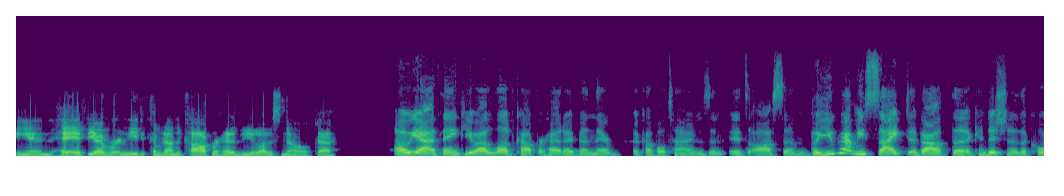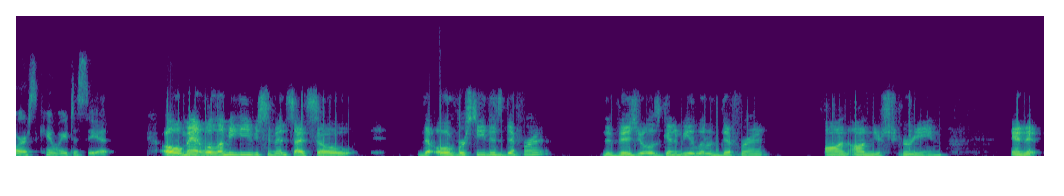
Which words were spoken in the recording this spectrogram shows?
And hey, if you ever need to come down to Copperhead, you let us know, okay? Oh yeah, thank you. I love Copperhead. I've been there a couple times and it's awesome. But you got me psyched about the condition of the course. Can't wait to see it. Oh man, well let me give you some insight. So the overseed is different. The visual is going to be a little different on on your screen, and it,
